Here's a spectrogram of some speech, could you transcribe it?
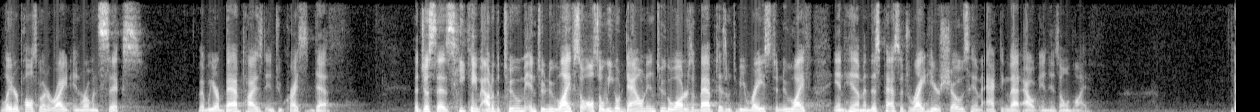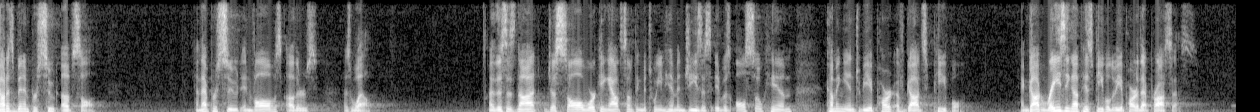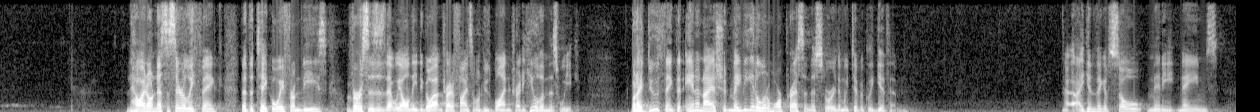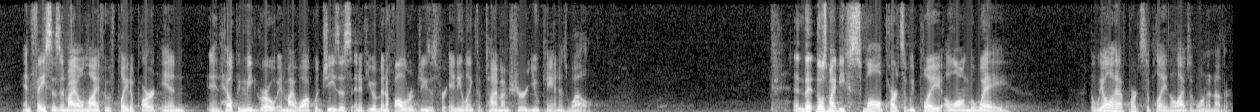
Later, Paul's going to write in Romans 6 that we are baptized into Christ's death. That just as he came out of the tomb into new life, so also we go down into the waters of baptism to be raised to new life in him. And this passage right here shows him acting that out in his own life. God has been in pursuit of Saul, and that pursuit involves others as well. Now, this is not just Saul working out something between him and Jesus, it was also him coming in to be a part of God's people and God raising up his people to be a part of that process. Now, I don't necessarily think that the takeaway from these verses is that we all need to go out and try to find someone who's blind and try to heal them this week. But I do think that Ananias should maybe get a little more press in this story than we typically give him. I can think of so many names and faces in my own life who have played a part in, in helping me grow in my walk with Jesus. And if you have been a follower of Jesus for any length of time, I'm sure you can as well. And th- those might be small parts that we play along the way, but we all have parts to play in the lives of one another.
